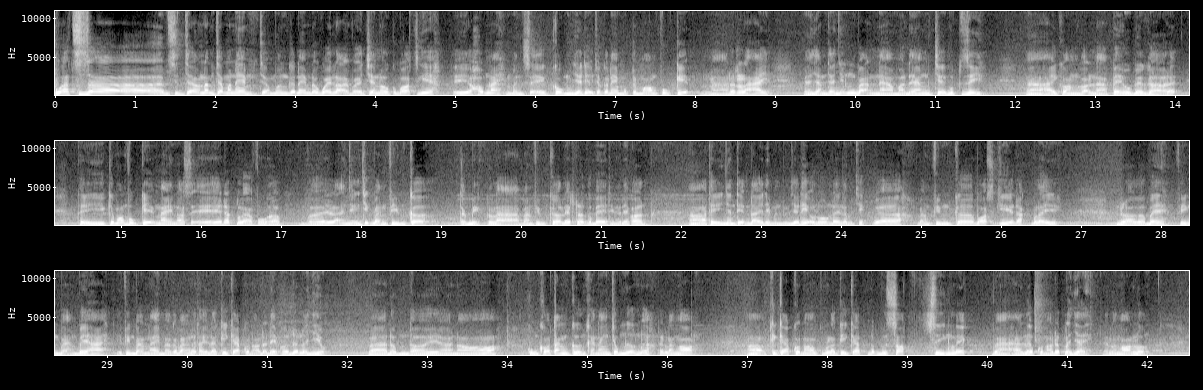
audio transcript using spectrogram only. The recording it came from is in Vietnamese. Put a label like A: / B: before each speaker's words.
A: What's up? Xin chào 500 anh em, chào mừng các anh em đã quay lại với channel của Boss Gear. Thì hôm nay mình sẽ cùng giới thiệu cho các anh em một cái món phụ kiện mà rất là hay và Dành cho những bạn nào mà đang chơi PUBG à, hay còn gọi là PUBG đấy. Thì cái món phụ kiện này nó sẽ rất là phù hợp với lại những chiếc bàn phím cơ Đặc biệt là bàn phím cơ LED RGB thì nó đẹp hơn. Đó, thì nhân tiện đây thì mình giới thiệu luôn. Đây là một chiếc uh, bàn phím cơ Boss Gear Dark Blade. RGB phiên bản V2 thì phiên bản này mà các bạn có thể thấy là keycap của nó đã đẹp hơn rất là nhiều. Và đồng thời à, nó cũng có tăng cường khả năng chống nước nữa rất là ngon. Đó, keycap của nó cũng là keycap double shot xuyên led và hai lớp của nó rất là dày rất là ngon luôn.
